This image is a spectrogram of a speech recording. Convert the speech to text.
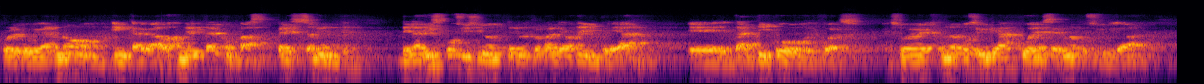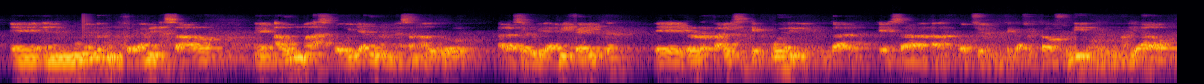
por el gobierno encargado, amerita el compás precisamente de la disposición de nuestros aliados a emplear eh, tal tipo de fuerza. Eso es una posibilidad, puede ser una posibilidad eh, en el momento en que se ve amenazado eh, aún más, hoy ya una amenaza Maduro a la seguridad hemisférica, eh, pero los países que pueden ejecutar esa opción, en este caso Estados Unidos, que es un aliado,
